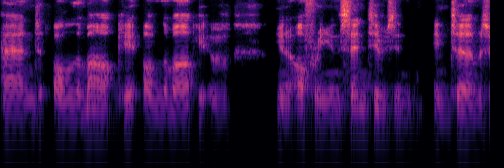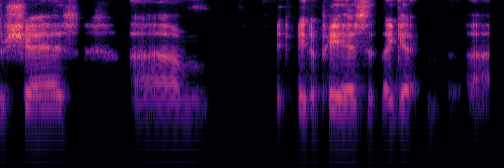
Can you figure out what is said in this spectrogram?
and on the market, on the market of you know offering incentives in, in terms of shares. Um, it, it, appears that they get uh,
